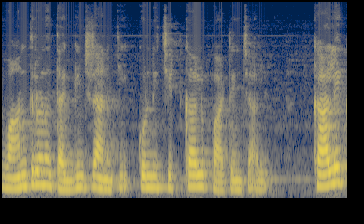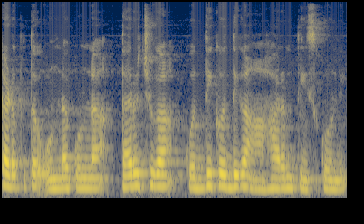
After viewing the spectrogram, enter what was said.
వాంతులను తగ్గించడానికి కొన్ని చిట్కాలు పాటించాలి. ఖాళీ కడుపుతో ఉండకుండా తరచుగా కొద్ది కొద్దిగా ఆహారం తీసుకోండి.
